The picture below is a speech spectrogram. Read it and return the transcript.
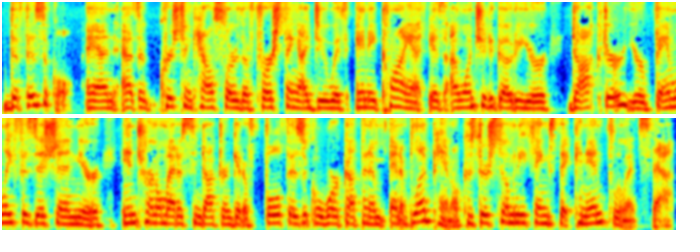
the physical. And as a Christian counselor, the first thing I do with any client is I want you to go to your doctor, your family physician, your internal medicine doctor and get a full physical workup and a, and a blood panel because there's so many things that can influence that.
